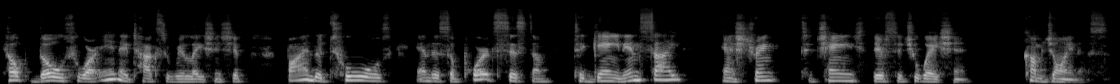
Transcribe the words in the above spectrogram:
help those who are in a toxic relationship find the tools and the support system to gain insight and strength to change their situation. Come join us.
